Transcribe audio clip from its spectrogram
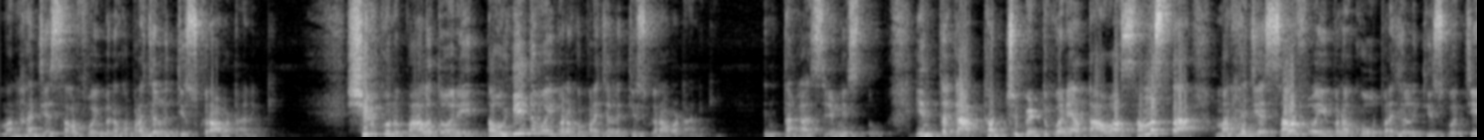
మనహజ్జ సలఫ్ వైపునకు ప్రజలను తీసుకురావటానికి. షిర్కును పాలతోని తౌహీద్ వైపునకు ప్రజలను తీసుకురావటానికి. ఇంతగా శ్రమిస్తూ ఇంతగా ఖర్చు పెట్టుకొని ఆ దావా సంస్థ మనహజే సల్ఫ్ వైపునకు ప్రజలు తీసుకొచ్చి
